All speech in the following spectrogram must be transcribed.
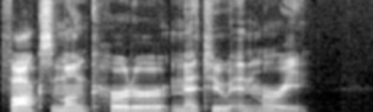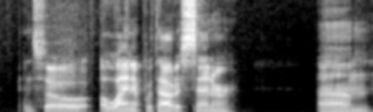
Fox, Monk, Huerter Metu, and Murray. And so a lineup without a center. Um,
